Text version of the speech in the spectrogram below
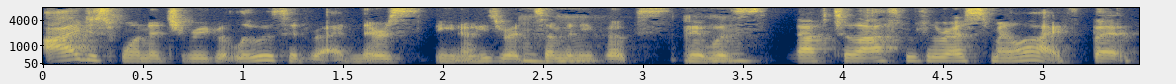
I just wanted to read what Lewis had read. And there's, you know, he's read mm-hmm. so many mm-hmm. books. It mm-hmm. was enough to last me for the rest of my life. But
